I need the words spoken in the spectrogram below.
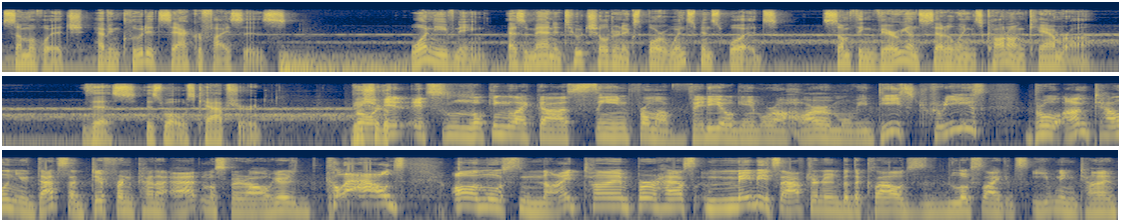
some of which have included sacrifices. One evening, as a man and two children explore Wistman's Woods, something very unsettling is caught on camera. This is what was captured. Be Bro, sure it, it's looking like a scene from a video game or a horror movie. These trees, bro, I'm telling you, that's a different kind of atmosphere out here. Clouds, almost nighttime, perhaps. Maybe it's afternoon, but the clouds looks like it's evening time.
